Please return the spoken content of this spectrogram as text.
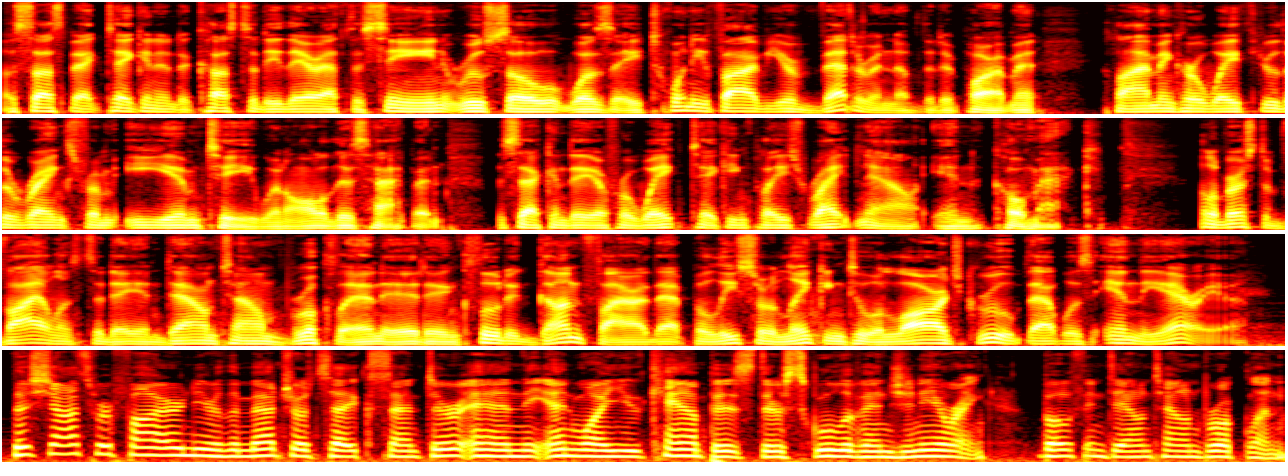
A suspect taken into custody there at the scene. Russo was a 25 year veteran of the department climbing her way through the ranks from EMT when all of this happened. The second day of her wake taking place right now in Commack. Well, a burst of violence today in downtown Brooklyn. It included gunfire that police are linking to a large group that was in the area. The shots were fired near the Metrotech Center and the NYU campus, their School of Engineering, both in downtown Brooklyn.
